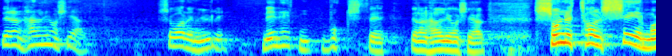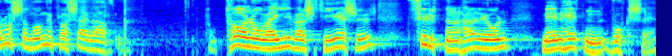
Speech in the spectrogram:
Ved Den hellige ånds hjelp så var det mulig. Menigheten vokste ved Den hellige ånds hjelp. Sånne tall ser man også mange plasser i verden. Total overgivelse til Jesus, fylt med Den hellige ånd. Menigheten vokser.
